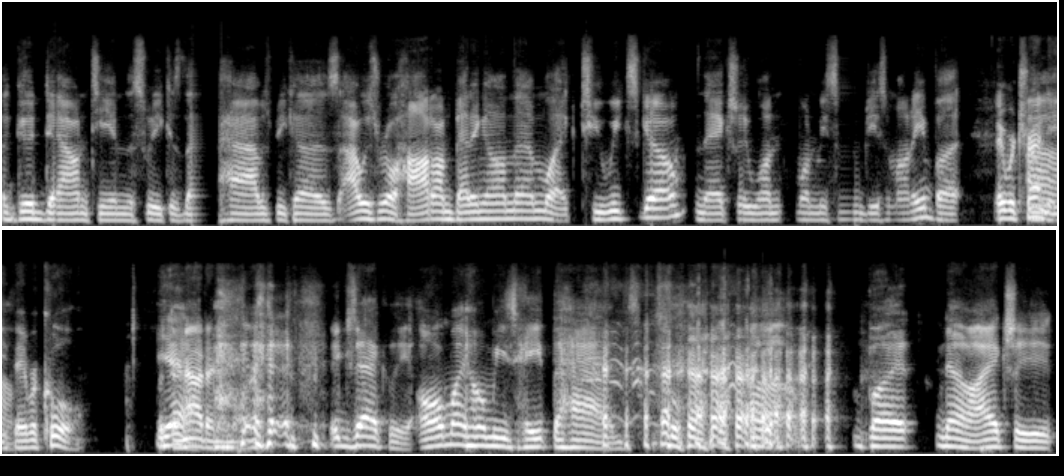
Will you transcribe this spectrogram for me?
a good down team this week is the Habs because I was real hot on betting on them like two weeks ago, and they actually won won me some decent money, but They were trendy. Um, they were cool. But they're not anymore. exactly. All my homies hate the Habs. Uh, but no, I actually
